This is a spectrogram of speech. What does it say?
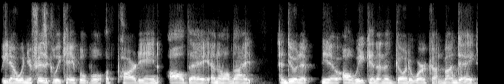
you know, when you're physically capable of partying all day and all night and doing it, you know, all weekend and then going to work on Monday.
